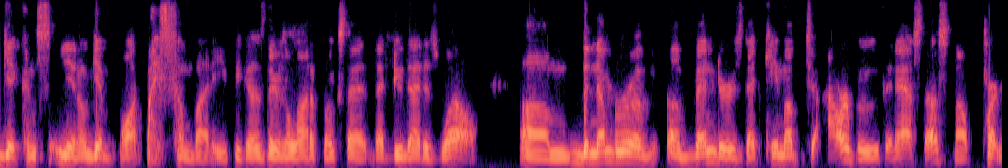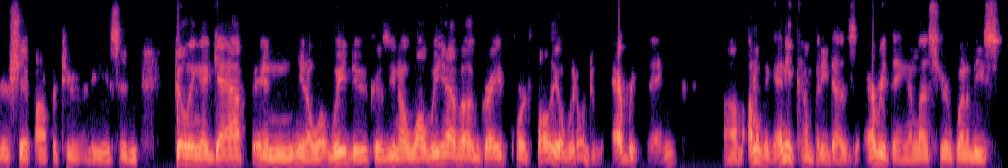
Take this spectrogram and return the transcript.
get, cons- you know, get bought by somebody? Because there's a lot of folks that, that do that as well. Um, the number of, of vendors that came up to our booth and asked us about partnership opportunities and filling a gap in you know what we do because you know while we have a great portfolio we don't do everything um, I don't think any company does everything unless you're one of these,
